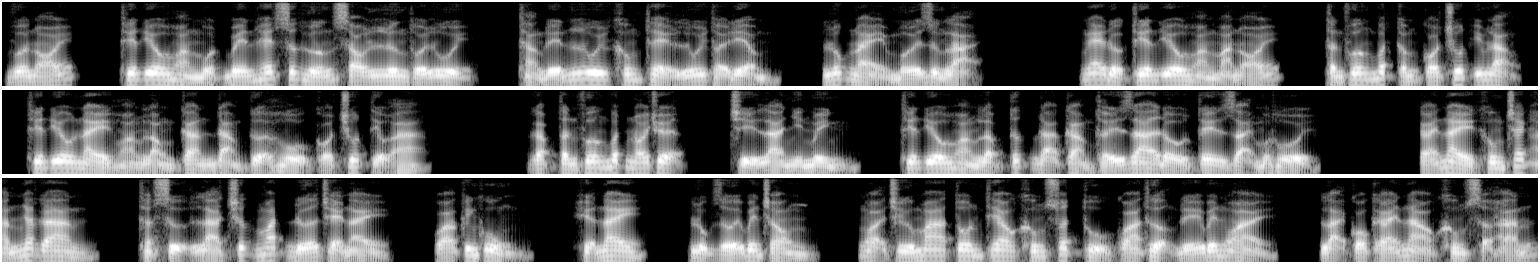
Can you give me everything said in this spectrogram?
Vừa nói, thiên yêu hoàng một bên hết sức hướng sau lưng thối lui, thẳng đến lui không thể lui thời điểm, lúc này mới dừng lại. Nghe được thiên yêu hoàng mà nói, tần phương bất cấm có chút im lặng, thiên yêu này hoàng lòng can đảm tựa hồ có chút tiểu a gặp tần phương bất nói chuyện, chỉ là nhìn mình, thiên yêu hoàng lập tức đã cảm thấy ra đầu tê dại một hồi. Cái này không trách hắn nhát gan, thật sự là trước mắt đứa trẻ này, quá kinh khủng, hiện nay, lục giới bên trong, ngoại trừ ma tôn theo không xuất thủ qua thượng đế bên ngoài, lại có cái nào không sợ hắn?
